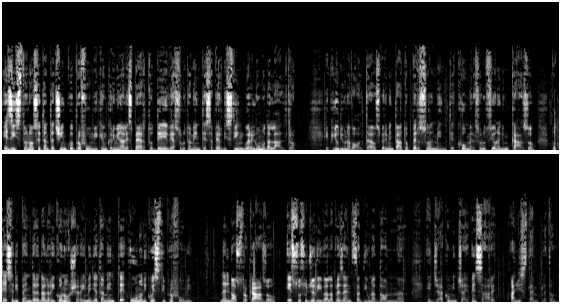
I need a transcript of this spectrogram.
Esistono 75 profumi che un criminale esperto deve assolutamente saper distinguere l'uno dall'altro. E più di una volta ho sperimentato personalmente come la soluzione di un caso potesse dipendere dal riconoscere immediatamente uno di questi profumi. Nel nostro caso, esso suggeriva la presenza di una donna, e già cominciai a pensare agli Stempleton.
